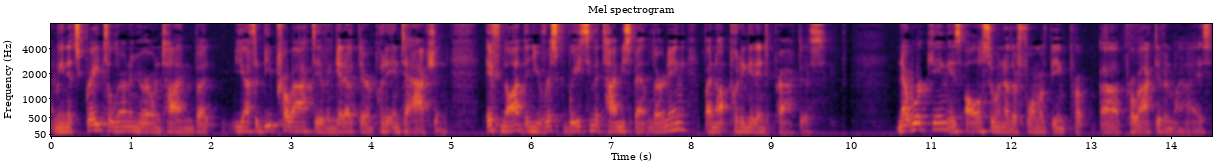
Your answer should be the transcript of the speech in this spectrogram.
I mean, it's great to learn on your own time, but you have to be proactive and get out there and put it into action. If not, then you risk wasting the time you spent learning by not putting it into practice. Networking is also another form of being pro, uh, proactive in my eyes.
